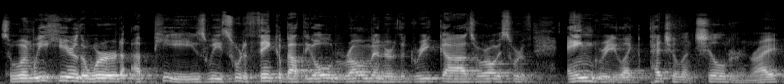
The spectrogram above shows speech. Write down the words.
So when we hear the word appease, we sort of think about the old Roman or the Greek gods who are always sort of angry, like petulant children, right?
